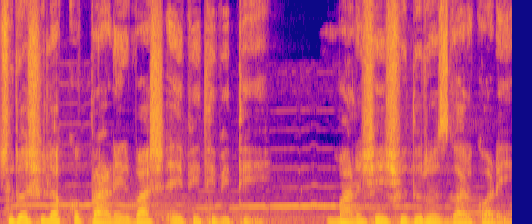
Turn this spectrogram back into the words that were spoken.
চুরাশি লক্ষ প্রাণীর বাস এই পৃথিবীতে। মানুষই শুধু রোজগার করে।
